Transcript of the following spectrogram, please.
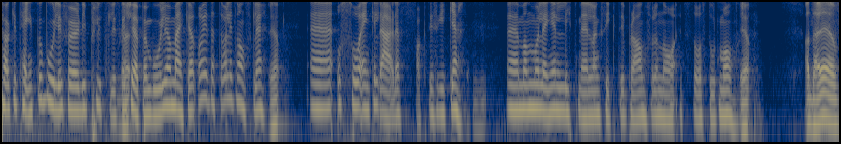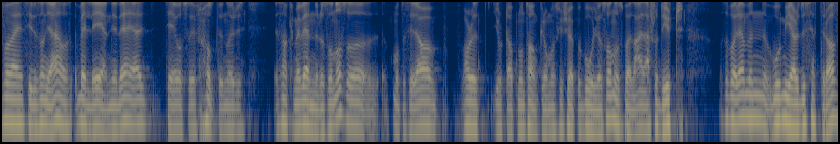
har ikke tenkt på bolig før de plutselig skal Nei. kjøpe en bolig og merker at oi, dette var litt vanskelig. Ja. Eh, og så enkelt er det faktisk ikke. Eh, man må legge en litt mer langsiktig plan for å nå et så stort mål. Ja. ja der er jeg, for å si det sånn, jeg er veldig enig i det. Jeg ser jo også i forhold til når jeg snakker med venner og sånn også, så på en måte sier jeg, ja, har du gjort deg opp noen tanker om å skulle kjøpe bolig og sånn? Og så bare, nei, det er så dyrt. Og så bare, ja, men hvor mye er det du setter av?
